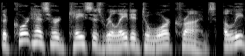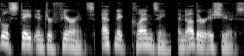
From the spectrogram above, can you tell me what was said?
The court has heard cases related to war crimes, illegal state interference, ethnic cleansing, and other issues.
